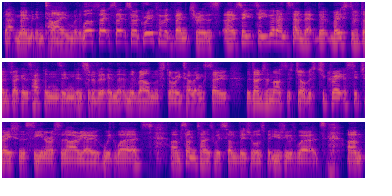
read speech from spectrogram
that moment in time. Well, so so so a group of adventurers. Uh, so so you've got to understand that, that most of Dungeons Dragons happens in, in sort of a, in, the, in the realm of storytelling. So the dungeon master's job is to create a situation, a scene, or a scenario with words. Um, sometimes with some visuals, but usually with words. Um,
